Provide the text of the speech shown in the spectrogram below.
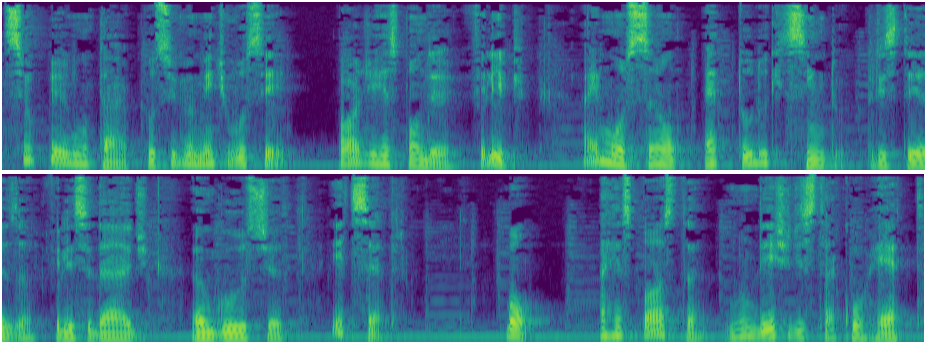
Se eu perguntar, possivelmente você pode responder: Felipe, a emoção é tudo o que sinto: tristeza, felicidade, angústia, etc. Bom, a resposta não deixa de estar correta,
